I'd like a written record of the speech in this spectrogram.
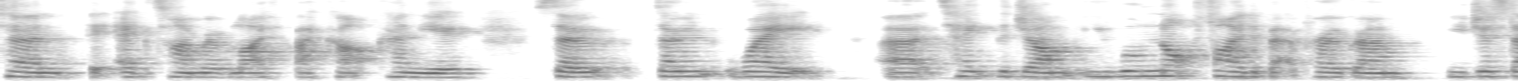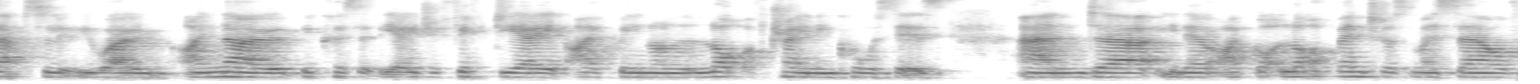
turn the egg timer of life back up, can you? So don't wait. Uh, take the jump. You will not find a better program. You just absolutely won't. I know because at the age of 58, I've been on a lot of training courses, and uh, you know I've got a lot of mentors myself,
